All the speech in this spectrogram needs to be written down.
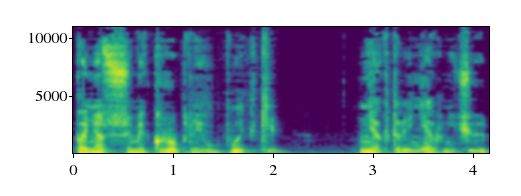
понесшими крупные убытки – Некоторые нервничают.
